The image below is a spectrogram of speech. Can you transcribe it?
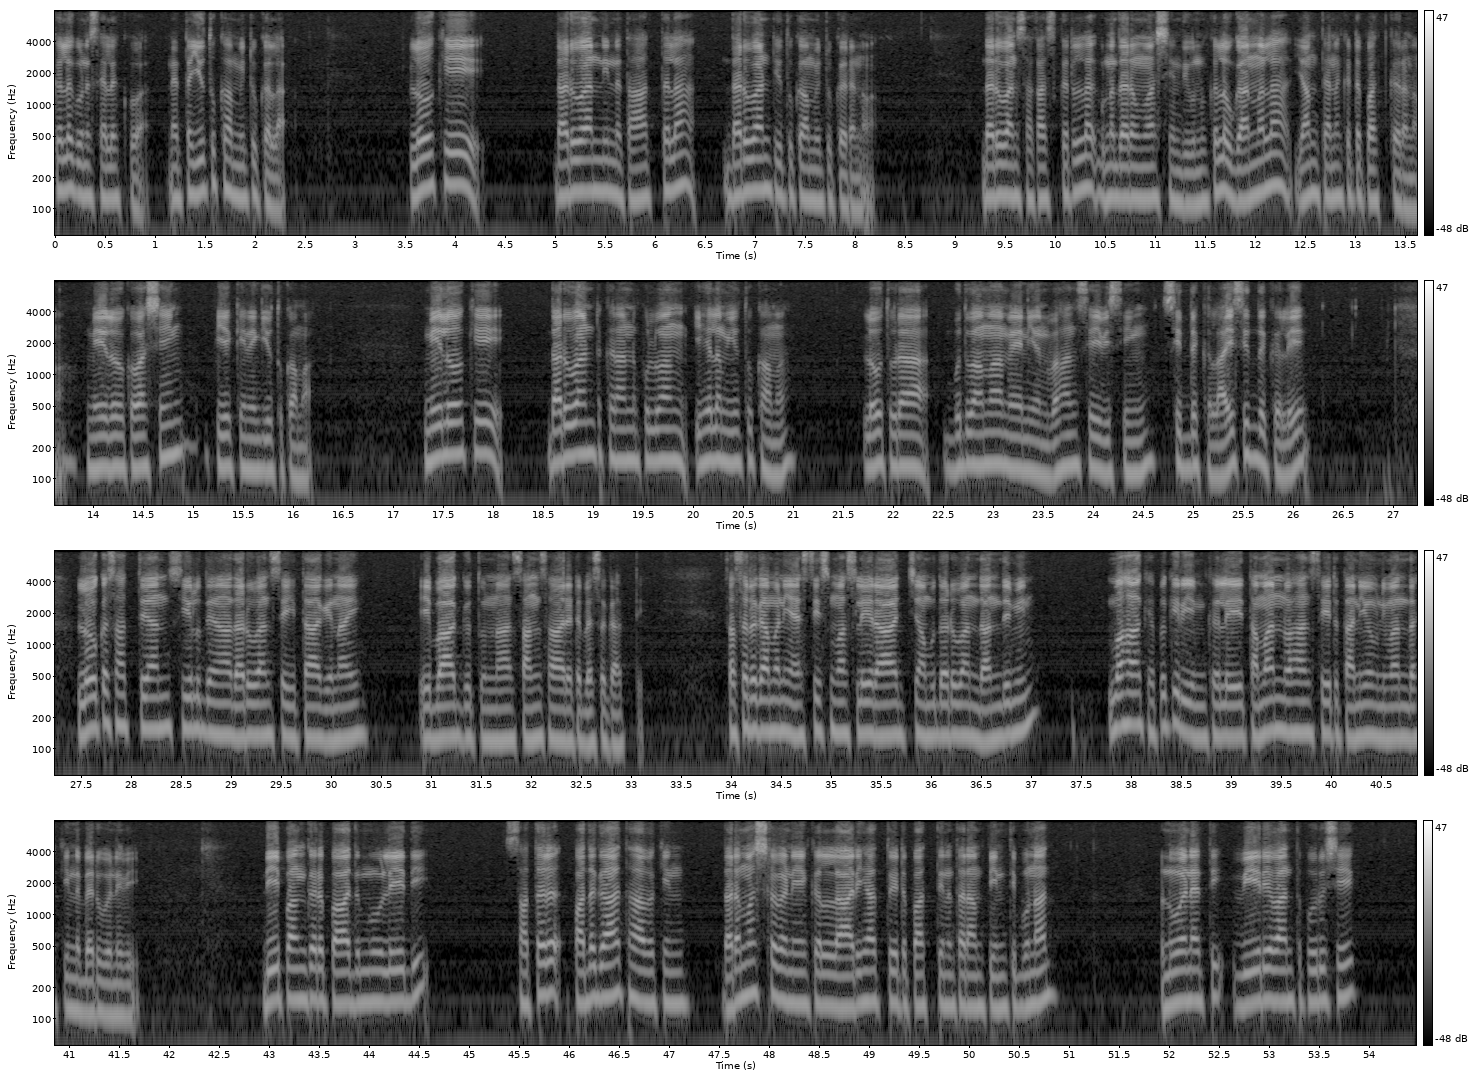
කළ ගුණ සැලකුවා. නැත්නම් යුතුයකම් ඉටු කළා. ලෝකේ දරුවන් ඉන්න තාත්තලා දරුවන්ට යුතුයකම් ඉටු කරනවා. දරුවන් සකස් කරලා ಗುಣධර්ම වශයෙන් දිනු කළ උගන්වලා යම් තැනකටපත් කරනවා. මේ ලෝක වශයෙන් පිය කෙනෙකුගේ යුතුයකම. මේ ලෝකේ දරුවන්ට කරන්න පුළුවන් ඉහළම යුතුයකම ලෝතුරා බුදුආමා මෑණියන් වහන්සේ විසින් සිද්ධ කළයි සිද්ධ කළේ ලෝක සත්‍යයන් සියලු දෙනා දරුවන් සෙහිතාගෙනයි ඒ භාග්‍යතුන් සංසාරයට බැසගත්තේ. සසර ගමනේ ඇස්තිස් මස්ලේ රාජ්‍ය අමුදරුවන් දන් දෙමින් මහා කැපකිරීම කළේ තමන් වහන්සේට තනියම නිවන් දකින්න බැරුව නෙවෙයි. දීපංකර පාදමූලයේදී සතර පදගාථාවකින් ධර්ම ශ්‍රවණය කළ අරිහත්වයට පත් වෙන තරම් පින් තිබුණත් නුවණැති වීරයවන්ත පුරුෂයෙක්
